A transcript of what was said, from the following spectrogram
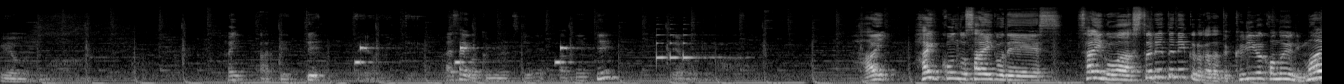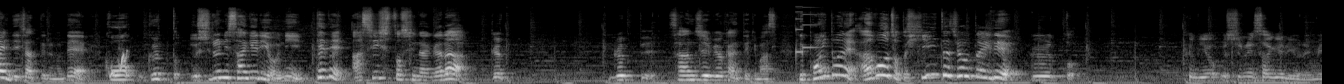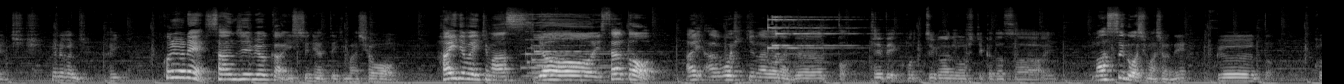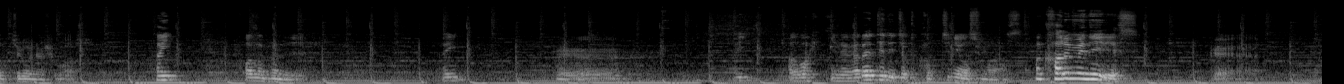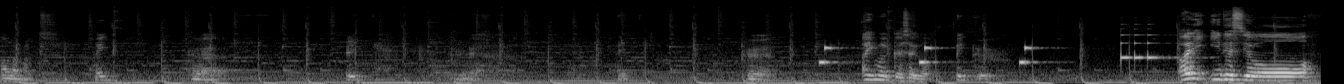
上を向きます。はい当てて上を向いて。はい最後首の付け根当てて上を向きます。はいはい今度最後です。最後はストレートネックの方って首がこのように前に出ちゃってるのでこうグッと後ろに下げるように手でアシストしながらグッグッて30秒間やっていきます。でポイントはね顎をちょっと引いた状態でグッと首を後ろに下げるようなイメージ。こんな感じ。はい。これをね30秒間一緒にやっていきましょう。はいではいきます。よーいスタート。はい顎引きながらグーッと手でこっち側に押してください。まっすぐ押しましょうね。グーッとこっち側に押します。はい。こんな感じ。ですはいはい。顎引きながら手でちょっとこっちに押します、まあ、軽めでいいです。グー。こんな感じ。はい。グー。はい。グー。はい。グー。はいもう一回最後。はい。グー。はいいいですよ。お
